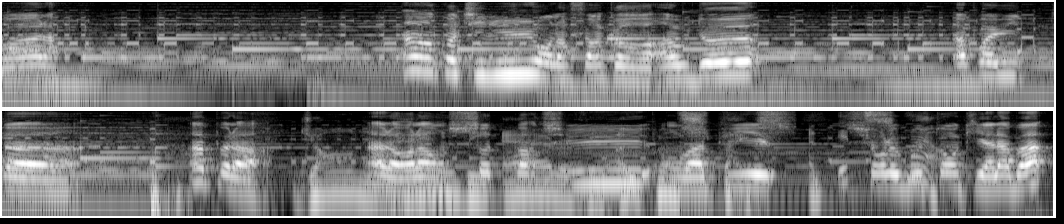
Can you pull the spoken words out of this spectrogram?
Voilà. on continue, on en fait encore un ou deux. 1.8. Euh, hop là. Alors là, on saute par-dessus. On va appuyer sur le bouton qui est là-bas.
